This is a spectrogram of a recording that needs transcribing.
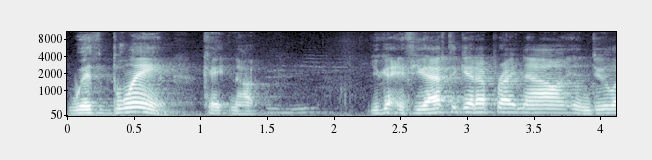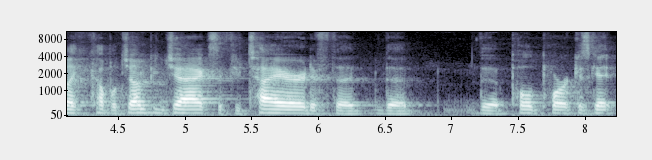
with blame. Okay, now, you got, if you have to get up right now and do like a couple jumping jacks, if you're tired, if the, the, the pulled pork is get,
